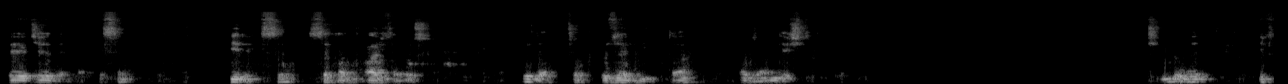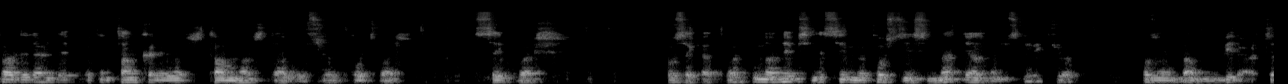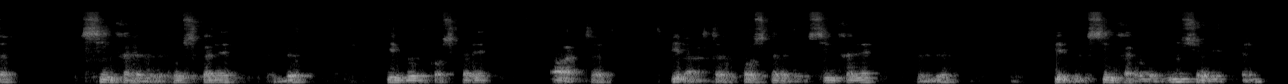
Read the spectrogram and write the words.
BC denilen kısım 1 eksi sekant alfadır. Bu da çok özel bir iddia. O zaman geçtik. Şimdi ifadelerde bakın tam kare var, tam var daha doğrusu, kot var, sek var, kosekat var. Bunların hepsini sin ve kos cinsinden yazmamız gerekiyor. O zaman ben bunu 1 artı sin kare bölü kos kare bölü 1 bölü kos kare artı 1 artı kos kare bölü sin kare bölü 1 bölü sin kare olduğunu söyleyebilirim.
